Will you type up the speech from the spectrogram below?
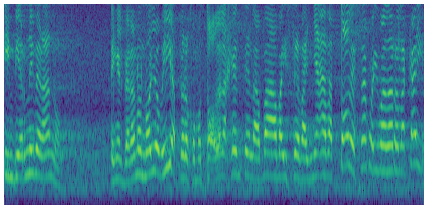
invierno y verano. En el verano no llovía, pero como toda la gente lavaba y se bañaba, toda esa agua iba a dar a la calle.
